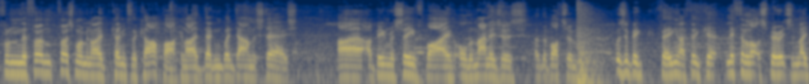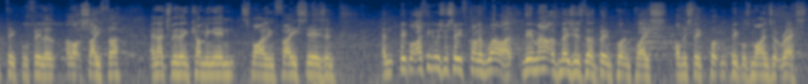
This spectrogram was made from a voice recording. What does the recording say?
from the first moment I came into the car park and I then went down the stairs, uh, I've been received by all the managers at the bottom. Was a big thing. I think it lifted a lot of spirits and made people feel a, a lot safer. And actually, then coming in, smiling faces and and people, I think it was received kind of well. The amount of measures that have been put in place obviously put people's minds at rest.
